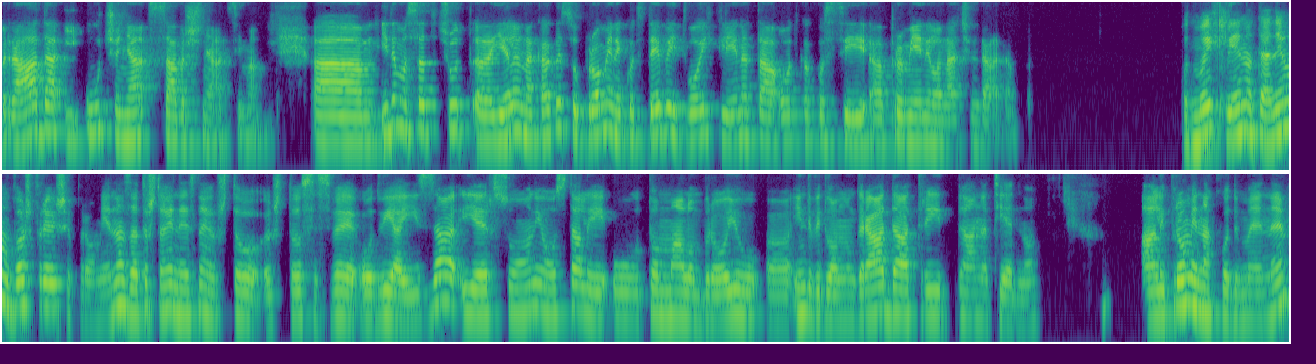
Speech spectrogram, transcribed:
rada i učenja sa vršnjacima. idemo sad čut, Jelena, kakve su promjene kod tebe i tvojih klijenata od kako si promijenila način rada? Od mojih klijenata nema baš previše promjena, zato što oni ne znaju što, što se sve odvija iza, jer su oni ostali u tom malom broju uh, individualnog rada tri dana tjedno. Ali promjena kod mene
